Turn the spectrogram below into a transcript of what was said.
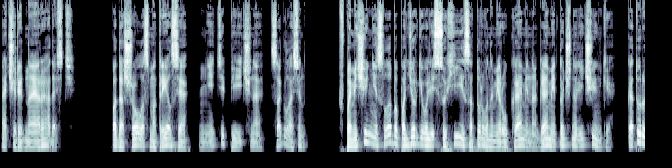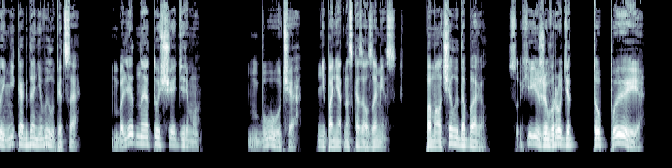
Очередная радость. Подошел, осмотрелся. Нетипично. Согласен. В помещении слабо подергивались сухие с оторванными руками, ногами, точно личинки, которые никогда не вылупятся. Бледное тощее дерьмо. «Буча», — непонятно сказал замес. Помолчал и добавил. «Сухие же вроде тупые,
